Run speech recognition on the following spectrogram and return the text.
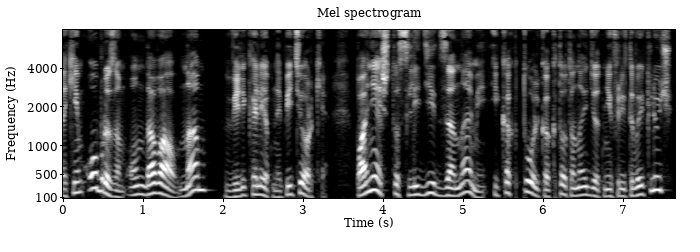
Таким образом, он давал нам, великолепной пятерке, понять, что следит за нами, и как только кто-то найдет нефритовый ключ,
